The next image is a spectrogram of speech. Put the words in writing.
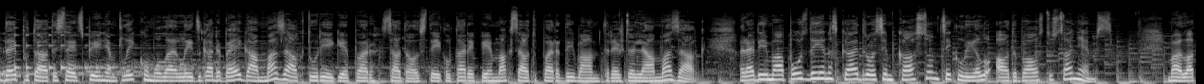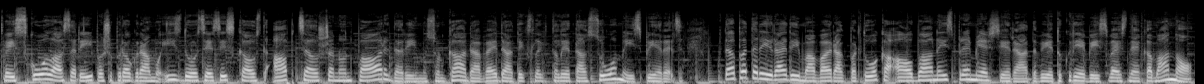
Deputāti steidz pieņemt likumu, lai līdz gada beigām mazāk turīgie par sadales tīklu tarifiem maksātu par divām trešdaļām mazāk. Redījumā pusdiena skaidrosim, kas un cik lielu atbalstu saņems. Vai Latvijas skolās ar īpašu programmu izdosies izskaust apcelšanu un pāridarījumus, un kādā veidā tiks likta lietā Somijas pieredze. Tāpat arī raidījumā vairāk par to, ka Albānijas premjerministrs ierāda vietu Krievijas vēstniekam ANO.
